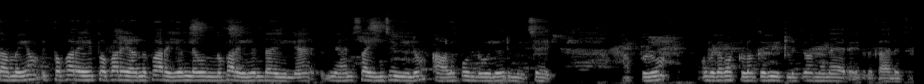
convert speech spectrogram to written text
സമയം ഇപ്പം പറയാം ഇപ്പം പറയാമെന്ന് പറയല്ല ഒന്നും പറയലുണ്ടായില്ല. ഞാൻ സൈൻ ചെയ്യലും ആളെ കൊണ്ടുപോലും ഒരുമിച്ചായി. അപ്പോഴും ഇവിടെ മക്കളൊക്കെ വീട്ടിലേക്ക് വന്ന നേരമായിരുന്നു കാലത്ത്.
